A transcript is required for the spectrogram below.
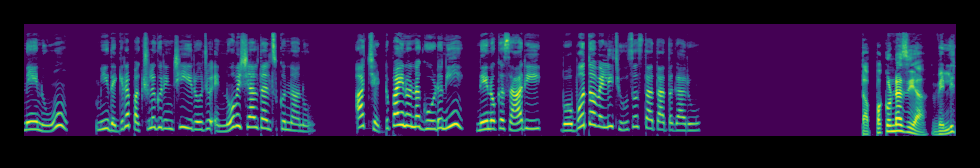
నేను మీ దగ్గర పక్షుల గురించి ఈరోజు ఎన్నో విషయాలు తెలుసుకున్నాను. ఆ చెట్టుపైనున్న గూడుని నేనొకసారి బోబోతో వెళ్ళి చూసొస్తా తాతగారు. తప్పకుండా జియా. వెళ్ళి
